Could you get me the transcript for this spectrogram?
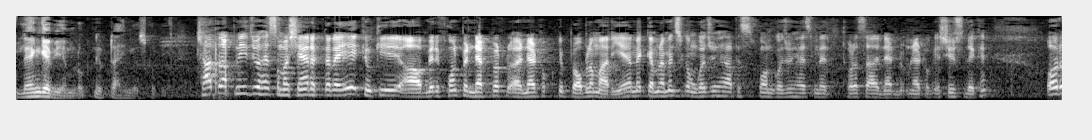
लेंगे भी हम लोग निपटाएँगे उसको भी। छात्र अपनी जो है समस्याएँ रखते रहिए क्योंकि आ, मेरे फ़ोन पर नेटवर्क नेटवर्क की प्रॉब्लम आ रही है। मैं कैमरामैन से कहूँगा जो है आप इस फ़ोन को जो है इसमें थोड़ा सा नेटवर्क इश्यूज़ देखें। और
